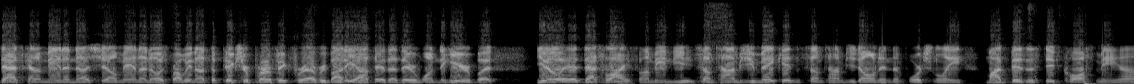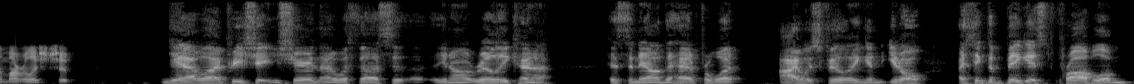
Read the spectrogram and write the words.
that's kind of me in a nutshell, man. I know it's probably not the picture perfect for everybody out there that they're wanting to hear, but you know it, that's life. I mean, you, sometimes you make it and sometimes you don't. And unfortunately, my business did cost me uh, my relationship. Yeah, well, I appreciate you sharing that with us. Uh, you know, it really kind of hits the nail on the head for what I was feeling, and you know I think the biggest problem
